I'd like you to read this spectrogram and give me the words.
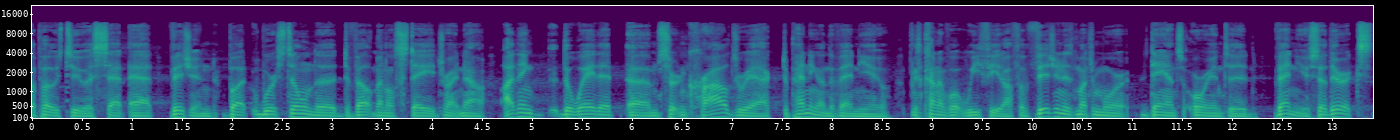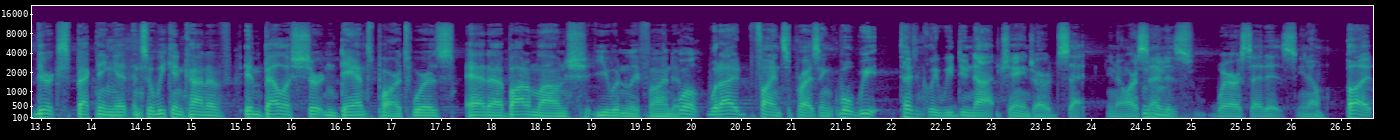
opposed to a set at Vision, but we're still in the developmental stage right now. I think the way that um, certain crowds react, depending on the venue, is kind of what we feed off of. Vision is much more dance oriented venue, so they're ex- they're expecting it, and so we can kind of embellish certain dance parts. Whereas at a Bottom Lounge, you wouldn't really find it. Well, what I find surprising, well, we technically we do not change our set. You know, our set Mm-hmm. is where our set is. You know, but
